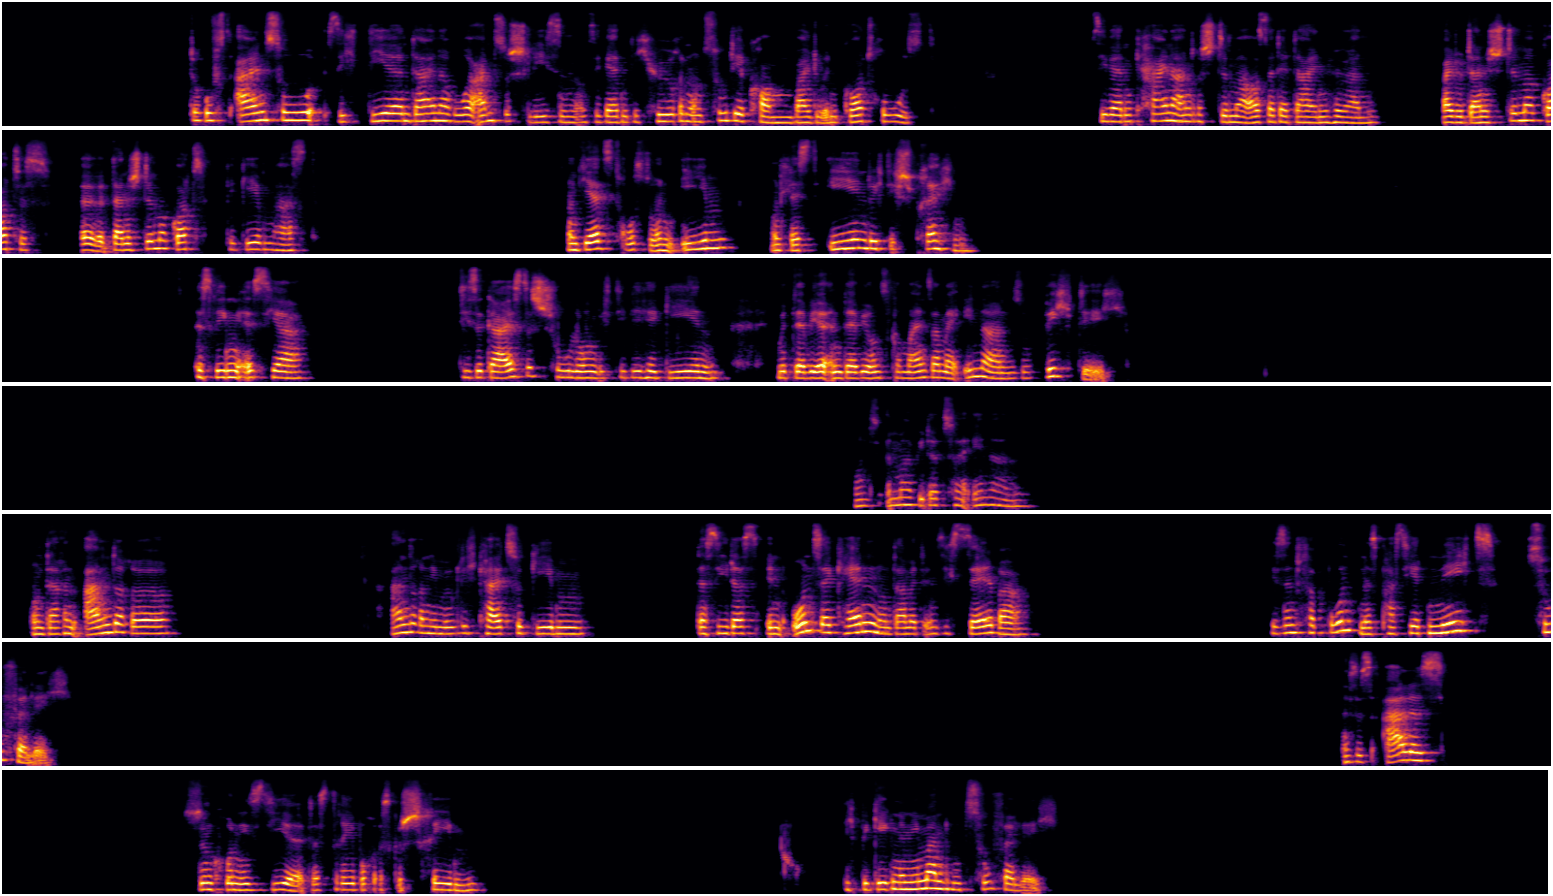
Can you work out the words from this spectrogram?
Du rufst allen zu, sich dir in deiner Ruhe anzuschließen und sie werden dich hören und zu dir kommen, weil du in Gott ruhst. Sie werden keine andere Stimme außer der deinen hören, weil du deine Stimme Gottes, äh, deine Stimme Gott gegeben hast. Und jetzt ruhst du in ihm und lässt ihn durch dich sprechen. Deswegen ist ja diese Geistesschulung, durch die wir hier gehen, mit der wir, in der wir uns gemeinsam erinnern, so wichtig. Uns immer wieder zu erinnern. Und darin andere, anderen die Möglichkeit zu geben, dass sie das in uns erkennen und damit in sich selber. Wir sind verbunden, es passiert nichts zufällig. Es ist alles synchronisiert, das Drehbuch ist geschrieben. Ich begegne niemandem zufällig.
